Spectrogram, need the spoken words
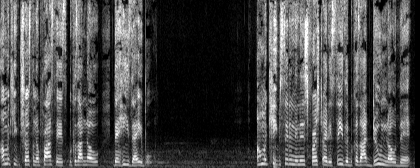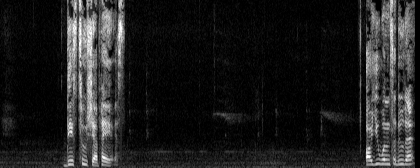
I'm gonna keep trusting the process because I know that He's able. I'm gonna keep sitting in this frustrated season because I do know that this too shall pass. Are you willing to do that?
